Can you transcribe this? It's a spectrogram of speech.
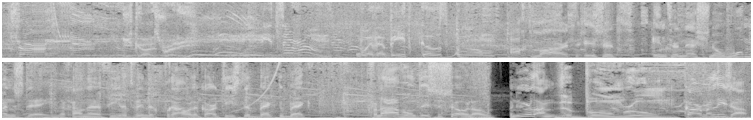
You guys ready? It's a room where the beat goes boom. 8 maart is het International Women's Day. Dan gaan eh, 24 vrouwelijke artiesten back-to-back. Vanavond is ze solo. Een uur lang. The Boom Room. Carmelisa.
